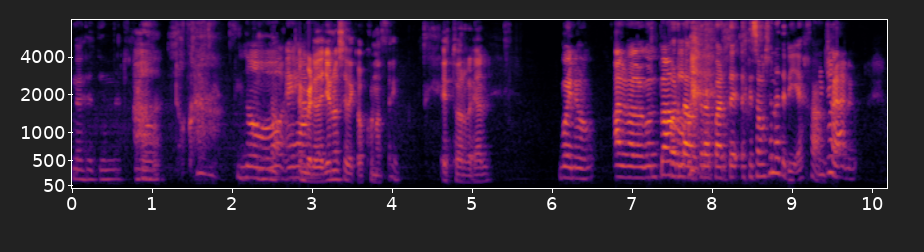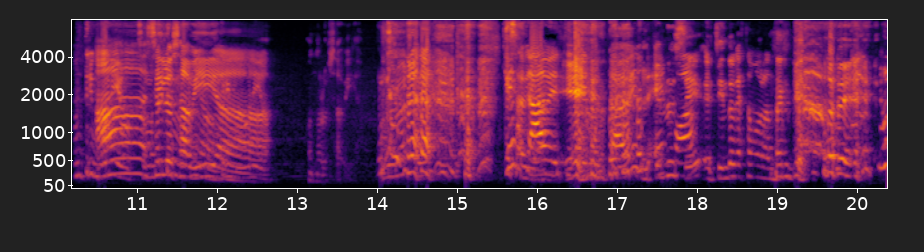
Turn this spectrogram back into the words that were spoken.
No es de Tinder. No. No, No, es En verdad yo no sé de qué os conocéis. Esto es real. Bueno, Alba lo contamos. Por la otra parte, es que somos una trieja. Claro. Un matrimonio. Ah, somos sí lo sabía. O no lo sabía. No lo sé. ¿Qué sabía? sabes? Si Eh, no sabes, Es que no sé, siento que estamos hablando en clave. No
